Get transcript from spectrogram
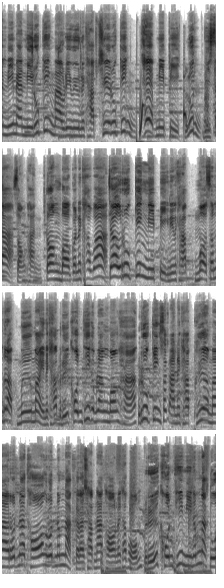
วันนี้แมนมีลูกกิ้งมารีวิวนะครับ ชื่อลูกกิ้งเทพมีปีกรุ่นวีซ่า2000 ต้องบอกก่อนนะครับว่าเจ้าลูกกิ้งมีปีกนี้นะครับ เหมาะสำหรับมือใหม่นะครับ หรือคนที่กำลังมองหาลูกกิ้งสักอันนะครับ เพื่อมาลดหน้าท้องลดน้ำหนักกระชับหน้าท้องนะครับผม หรือคนที่มีน้ำหนักตัว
